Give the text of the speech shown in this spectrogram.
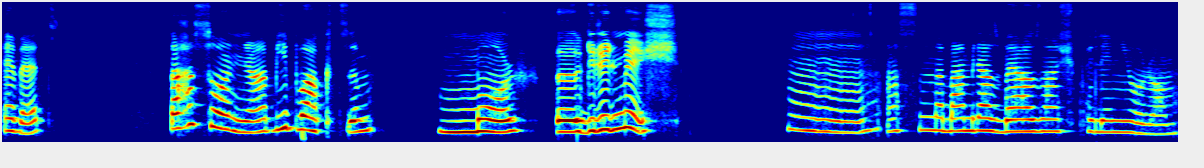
Evet. Daha sonra bir baktım mor öldürülmüş. Hmm, aslında ben biraz beyazdan şüpheleniyorum.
